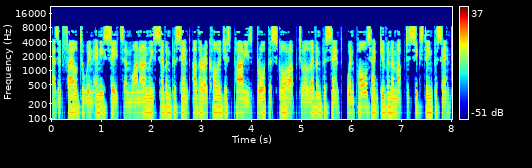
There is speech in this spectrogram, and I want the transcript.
as it failed to win any seats and won only 7% other ecologist parties brought the score up to 11%, when polls had given them up to 16%.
